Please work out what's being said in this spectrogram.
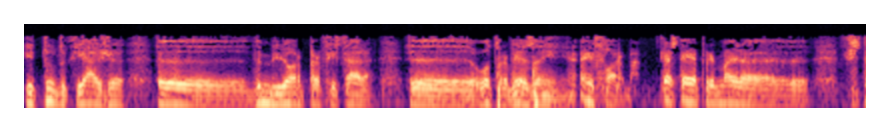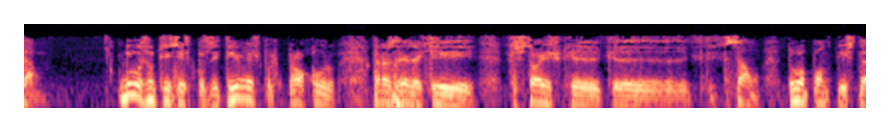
e tudo que haja uh, de melhor para ficar uh, outra vez em, em forma. Esta é a primeira questão duas notícias positivas, porque procuro trazer aqui questões que, que, que são, do meu ponto de vista,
